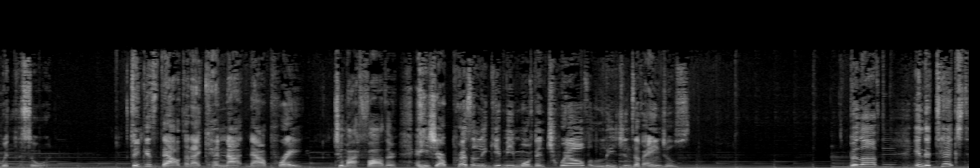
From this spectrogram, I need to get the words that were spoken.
with the sword. Thinkest thou that I cannot now pray to my Father, and he shall presently give me more than twelve legions of angels? Beloved, in the text,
